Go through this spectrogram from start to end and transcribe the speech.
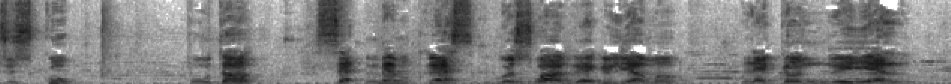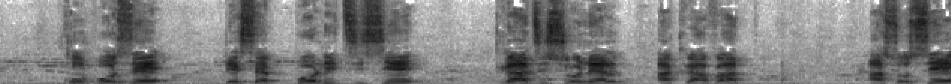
du scoop. Pourtant, cette même presse reçoit régulièrement les gangs réels composés de se politisyen tradisyonel a kravat, asosye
